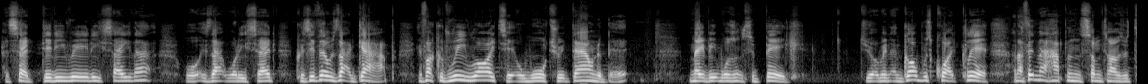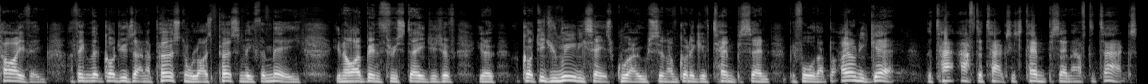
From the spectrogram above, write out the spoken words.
had said. Did he really say that? Or is that what he said? Because if there was that gap, if I could rewrite it or water it down a bit, maybe it wasn't so big. Do you know what I mean? And God was quite clear. And I think that happens sometimes with tithing. I think that God used that in a personal life. Personally, for me, you know, I've been through stages of, you know, God, did you really say it's gross and I've got to give 10% before that? But I only get the ta- after tax, it's 10% after tax.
